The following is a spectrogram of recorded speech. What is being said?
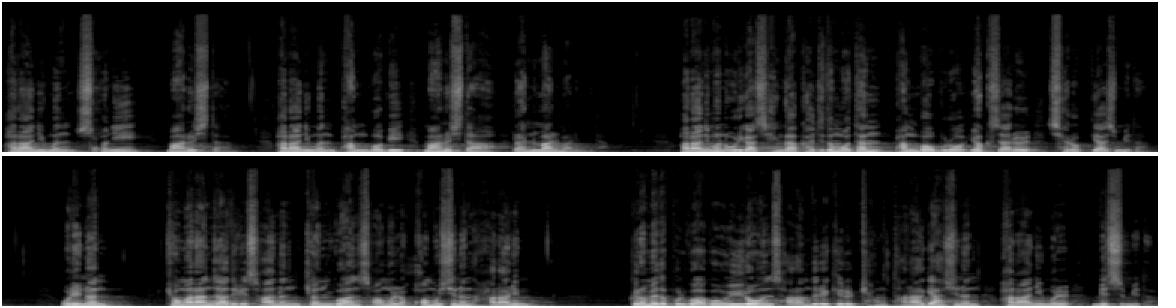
하나님은 손이 많으시다. 하나님은 방법이 많으시다 라는 말 말입니다. 하나님은 우리가 생각하지도 못한 방법으로 역사를 새롭게 하십니다. 우리는 교만한 자들이 사는 견고한 성을 허무시는 하나님, 그럼에도 불구하고 의로운 사람들의 길을 평탄하게 하시는 하나님을 믿습니다.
